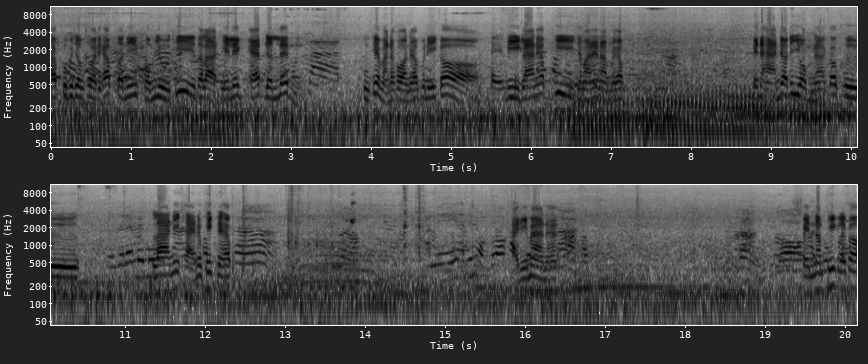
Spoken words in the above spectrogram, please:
ครับคุณผู้ชมสวัสดีครับ ตอนนี้ผมอยู่ที่ตลาดเฮเล็กแอดเดินเล่นบาทกรุงเทพมหานครนะครับ วันนี้ก็มีอีกร้านนะครับที่จะมาแนะนำนะครับ เป็นอาหารยอดนิยมนะก็คือเราจะได้ไม่มั่วร้านนี้ขายน้ำพริกนะครับค่ะอันนี้อันนี้ของเราขายดีมากนะฮะ เป็นน้ำพริกแล้วก็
